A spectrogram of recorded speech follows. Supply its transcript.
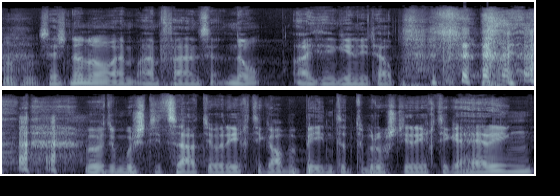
Mhm. Sagst du, no, no, I'm, I'm fine. No, I think you need help. Weil du musst die Zelt ja richtig abbinden und du brauchst die richtigen Hering.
